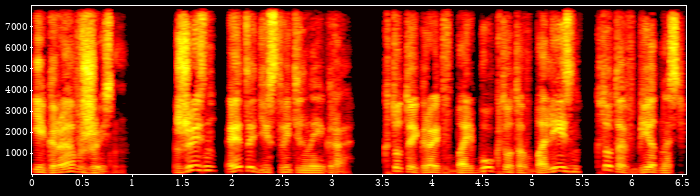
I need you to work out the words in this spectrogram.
Игра в жизнь. Жизнь – это действительно игра. Кто-то играет в борьбу, кто-то в болезнь, кто-то в бедность,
